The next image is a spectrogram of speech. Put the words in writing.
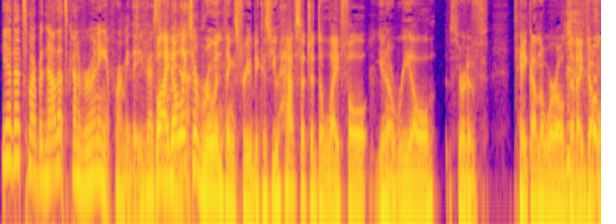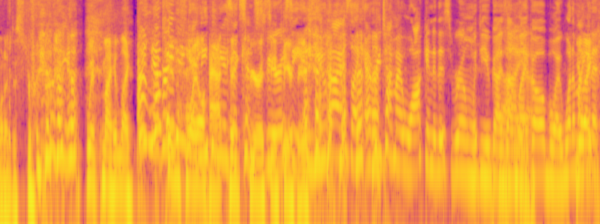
Yeah, that's smart, but now that's kind of ruining it for me that you guys. Well, told I don't me like that. to ruin things for you because you have such a delightful, you know, real sort of take on the world that I don't want to destroy with my like I never think tinfoil anything hat is a conspiracy, conspiracy. theory. And you guys, like every time I walk into this room with you guys, I'm Ah, like, oh boy, what am You're I like, gonna?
